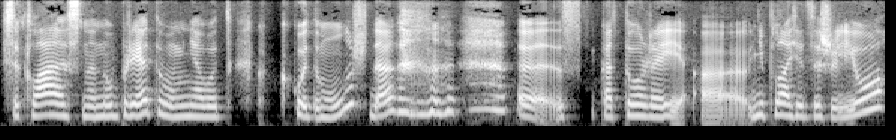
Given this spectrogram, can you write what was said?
все классно, но при этом у меня вот какой-то муж, да, э, который а, не платит за жилье,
